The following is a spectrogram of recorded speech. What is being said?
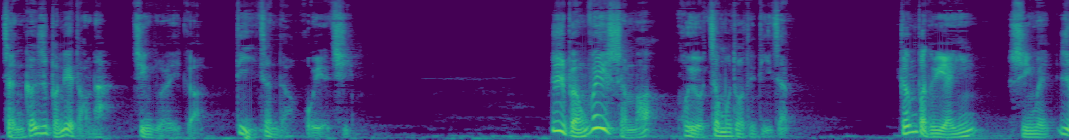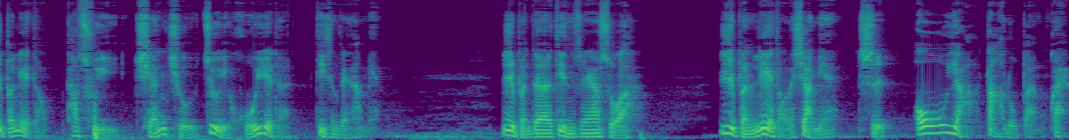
整个日本列岛呢进入了一个地震的活跃期。日本为什么会有这么多的地震？根本的原因是因为日本列岛它处于全球最活跃的地震带上面。日本的地震专家说啊，日本列岛的下面是欧亚大陆板块、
